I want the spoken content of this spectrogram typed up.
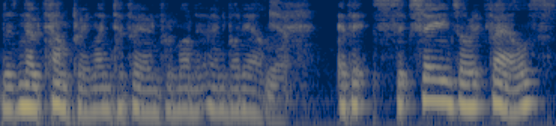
there's no tampering or interfering from on- anybody else. Yeah. If it succeeds or it fails,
